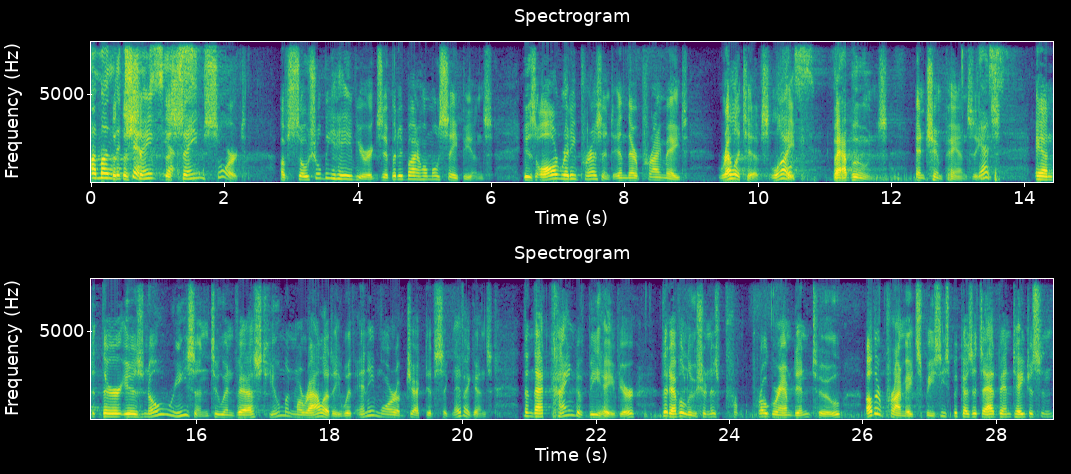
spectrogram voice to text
among the, the, chimps, same, the same sort of social behavior exhibited by Homo sapiens is already present in their primate relatives like Yes. baboons and chimpanzees. Yes. And there is no reason to invest human morality with any more objective significance than that kind of behavior that evolution is pr- programmed into other primate species because it's advantageous in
